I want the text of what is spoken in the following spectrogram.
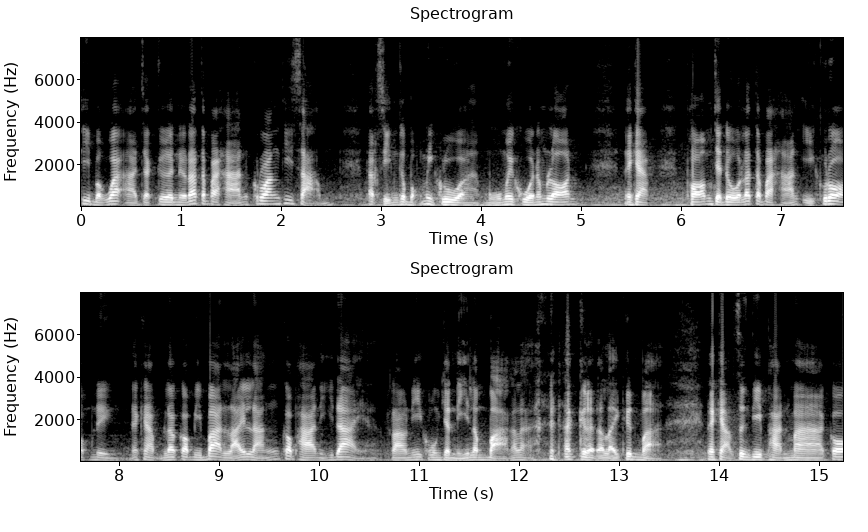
ที่บอกว่าอาจจะเกินรัฐประหารครั้งที่ 3 ทักษิณก็บอกไม่กลัว หมูไม่กลัวน้ำร้อนนะครับพร้อมจะโดนรัฐประหารอีกรอบหนึ่งนะครับแล้วก็มีบ้านหลายหลังก็พาหนีได้ คราวนี้คงจะหนีลำบากแล้วล่ะถ้าเกิดอะไรขึ้นมานะครับซึ่งที่ผ่านมาก็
